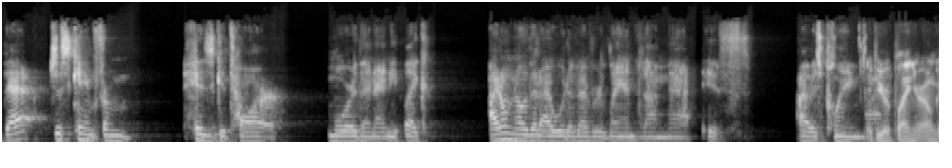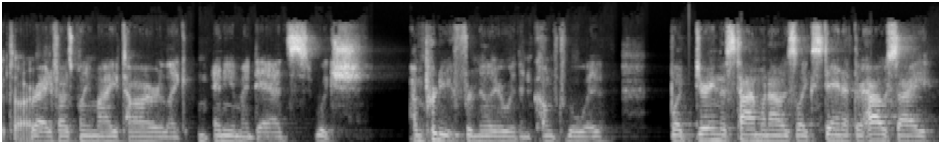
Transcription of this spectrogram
that just came from his guitar more than any like I don't know that I would have ever landed on that if I was playing If you were playing your own guitar. right if I was playing my guitar or like any of my dad's which I'm pretty familiar with and comfortable with. But during this time when I was like staying at their house I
